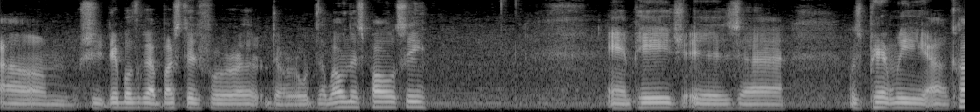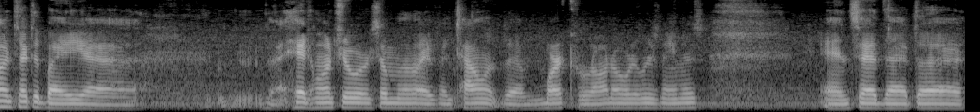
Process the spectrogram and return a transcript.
Um, she, they both got busted for the, the wellness policy, and Paige is uh, was apparently uh, contacted by uh, the head honcho or something like that, talent, the Mark Carrano, whatever his name is, and said that uh,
